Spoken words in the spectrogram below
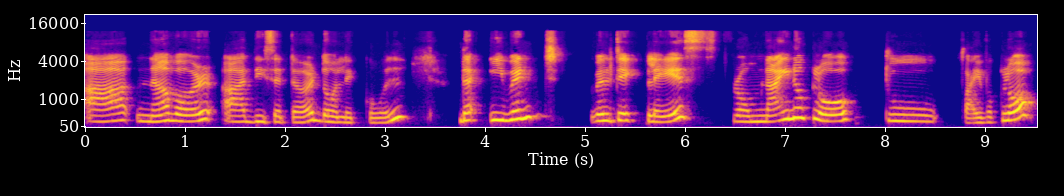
à 9h à 17h dans l'école. The event will take place from 9 o'clock to 5 o'clock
